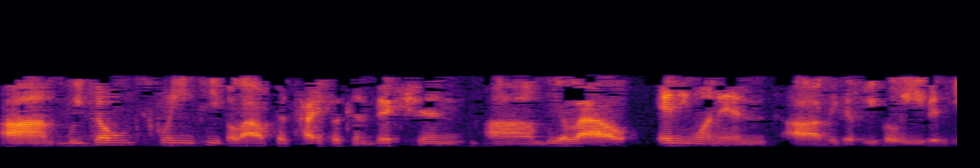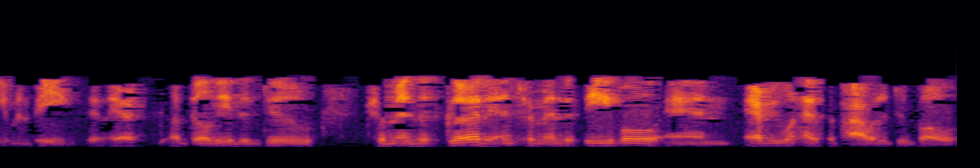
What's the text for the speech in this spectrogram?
Um, we don't screen people out for type of conviction. Um, we allow anyone in uh, because we believe in human beings and their ability to do tremendous good and tremendous evil, and everyone has the power to do both.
